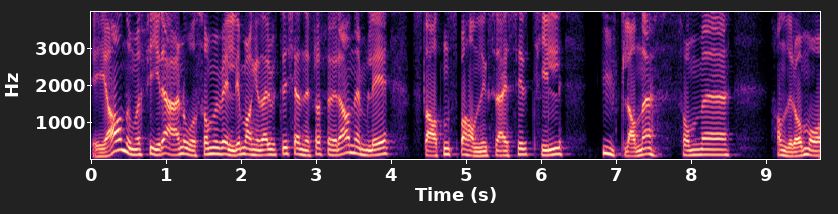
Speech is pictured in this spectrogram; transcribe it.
Ja, nummer fire er noe som veldig mange der ute kjenner fra før av, nemlig statens behandlingsreiser til utlandet, som uh, handler om å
